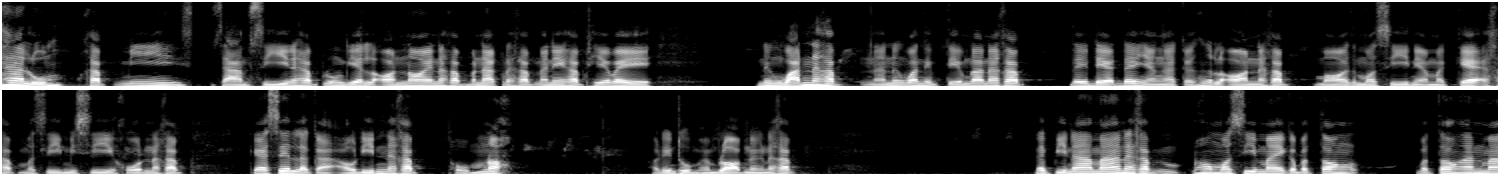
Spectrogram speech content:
ห้าหลุมครับมีสามสีนะครับโรงเรียนละอ่อนน้อยนะครับมานักนะครับอันนี้ครับเทไว้หนึ่งวันนะครับนะหนึ่งวันเต็มๆแล้วนะครับ ได้แดดได้อย่างกับหื้อละอ่อนนะครับมอมอสีเนี่ยมาแกะครับมาสีมีสีโคนนะครับ แกะเส้นแล้วก็เอาดินนะครับ ถมเนาะเอาดินถมแหมรอบหนึ่งนะครับ ในปีหน้ามานะครับ ห้องมอซีไม่กับบัต้องบัต้องอันมา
